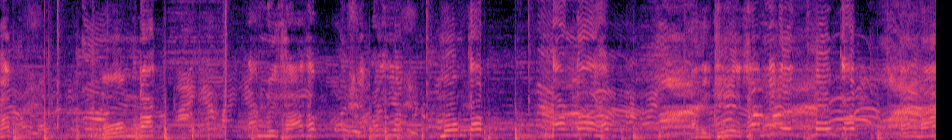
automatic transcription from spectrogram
ครับมงดักตั้งด้วยขาครับเก็บรายละเอียดมงกับตั้งได้ครับตั้งอีกทีข้ามนิดนึงมงกับตั้งมา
